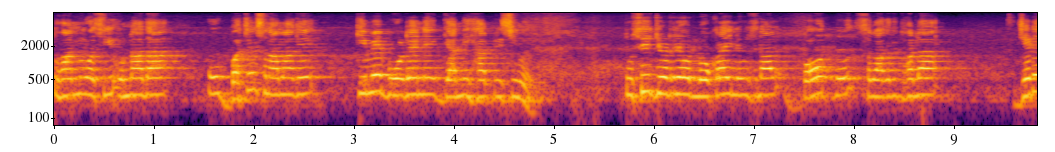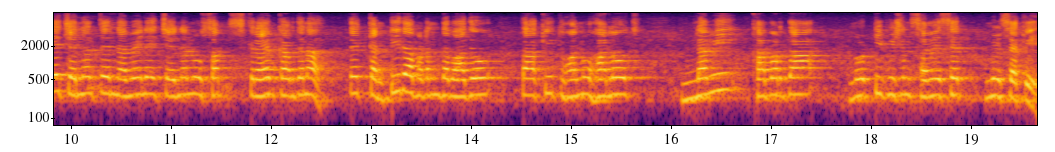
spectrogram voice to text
ਤੁਹਾਨੂੰ ਅਸੀਂ ਉਹਨਾਂ ਦਾ ਉਹ ਬਚਨ ਸੁਣਾਵਾਂਗੇ। ਕਿਵੇਂ ਬੋਲ ਰਹੇ ਨੇ ਗਿਆਨੀ ਹਰਪ੍ਰੀਤ ਸਿੰਘ? ਤੁਸੀਂ ਜੁੜ ਰਹੇ ਹੋ ਲੋਕਰਾਈ ਨਿਊਜ਼ ਨਾਲ। ਬਹੁਤ ਬਹੁਤ ਸਵਾਗਤ ਹੈ ਤੁਹਾਡਾ। ਜਿਹੜੇ ਚੈਨਲ ਤੇ ਨਵੇਂ ਨੇ, ਚੈਨਲ ਨੂੰ ਸਬਸਕ੍ਰਾਈਬ ਕਰ ਦੇਣਾ ਤੇ ਘੰਟੀ ਦਾ ਬਟਨ ਦਬਾ ਦਿਓ ਤਾਂ ਕਿ ਤੁਹਾਨੂੰ ਹਰ ਰੋਜ਼ ਨਵੀਂ ਖਬਰ ਦਾ ਨੋਟੀਫਿਕੇਸ਼ਨ ਸਮੇਂ ਸਿਰ ਮਿਲ ਸਕੇ।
